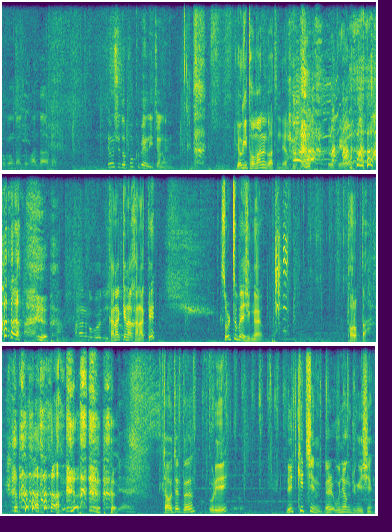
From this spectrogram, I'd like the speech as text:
소금 간좀 한 다음에 세훈 씨도 포크벨 있잖아요. 여기 더 많은 것 같은데요? 그렇게요? 하나는 거 보여드릴게요. 가나깨나 가나깨? 솔트벳인가요? 더럽다. 자 어쨌든 우리 릿키친을 운영 중이신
